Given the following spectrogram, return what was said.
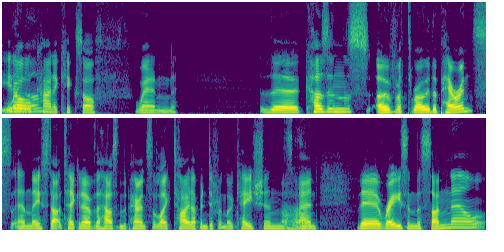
it all kind of kicks off when the cousins overthrow the parents and they start taking over the house and the parents are like tied up in different locations Uh-huh. and they're raising the son now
